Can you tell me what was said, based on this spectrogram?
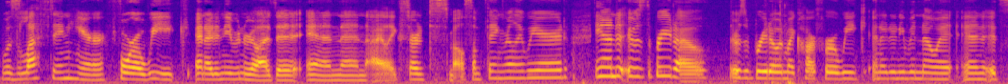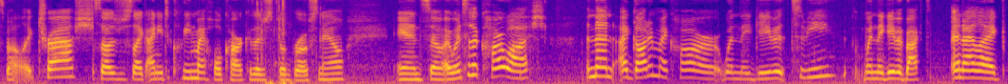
was left in here for a week and I didn't even realize it and then I like started to smell something really weird and it was the burrito. There was a burrito in my car for a week and I didn't even know it and it smelled like trash. So I was just like I need to clean my whole car because I just feel gross now. And so I went to the car wash and then I got in my car when they gave it to me, when they gave it back and I like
